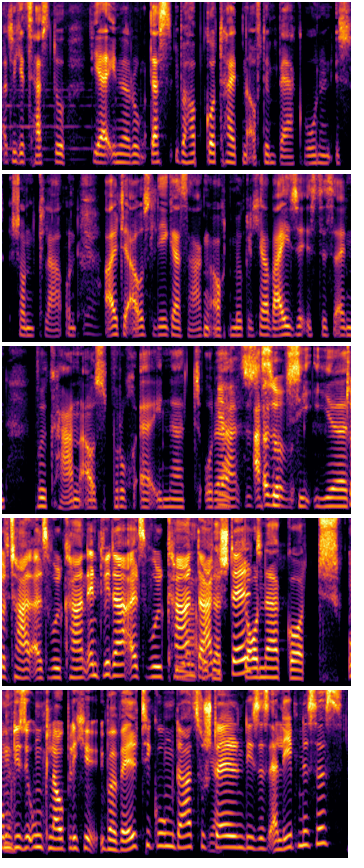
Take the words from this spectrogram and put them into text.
Also jetzt hast du die Erinnerung, dass überhaupt Gottheiten auf dem Berg wohnen, ist schon klar. Und ja. alte Ausleger sagen auch, möglicherweise ist es ein Vulkanausbruch erinnert oder ja, also assoziiert. Also total als Vulkan, entweder als Vulkan ja, dargestellt, Donnergott, um diese unglaubliche Überwältigung darzustellen dieses Erlebnisses,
